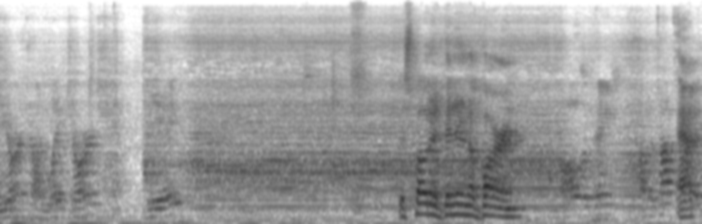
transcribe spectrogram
New York on Lake George, V8. This boat had been in a barn All the paint on the top At-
